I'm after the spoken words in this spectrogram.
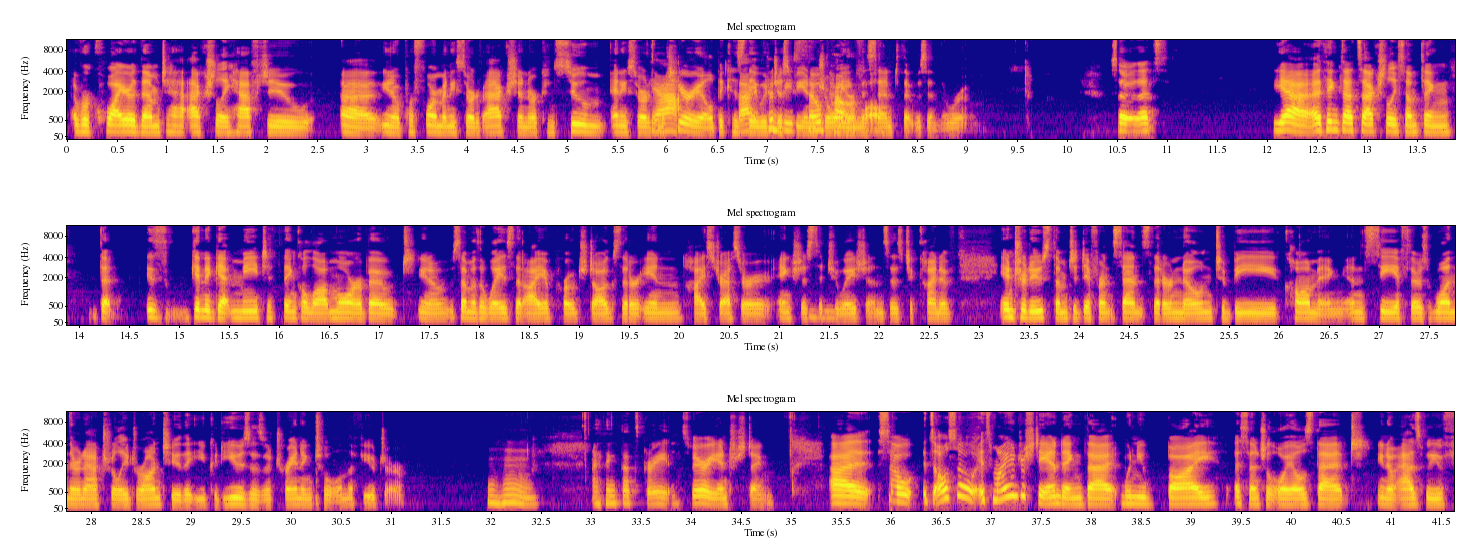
require them to actually have to uh, you know, perform any sort of action or consume any sort of yeah, material because they would just be, be so enjoying powerful. the scent that was in the room. So that's, yeah, I think that's actually something that is going to get me to think a lot more about, you know, some of the ways that I approach dogs that are in high stress or anxious mm-hmm. situations is to kind of introduce them to different scents that are known to be calming and see if there's one they're naturally drawn to that you could use as a training tool in the future. Mm-hmm. I think that's great. It's very interesting. Uh, so it's also it's my understanding that when you buy essential oils that you know as we've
